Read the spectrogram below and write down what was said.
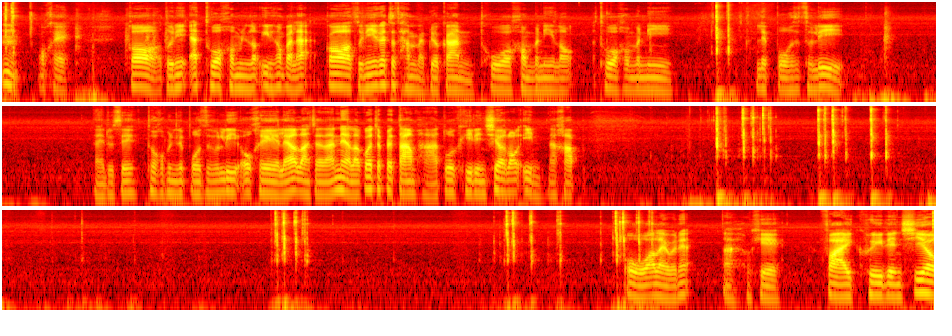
อืมโอเค ก็ตัวนี้แอดทัวร์คอมพานีล็อกอินเข้าไปแล้ว ก็ตัวนี้ก็จะทำแบบเดียวกันทัวร์คอมพานีล็อกทัวร์คอมพานีเรโปซิทอรี่ไหนดูซิทัวร์คอมพานีเรโปซิทอรี่โอเค แล้วหลังจากนั้นเนี่ย เราก็จะไปตามหาตัว credential login นะครับโอ้อะไรวะเนี่ย อะ โอเค ไฟล์ credential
